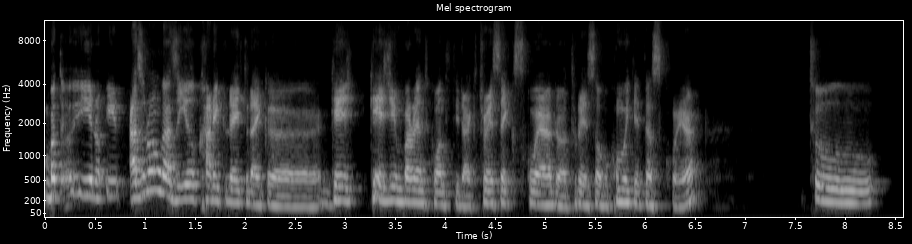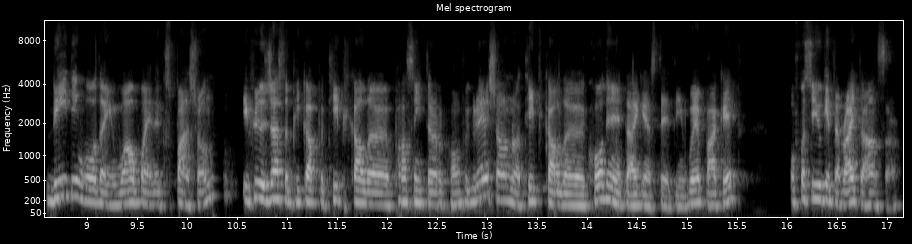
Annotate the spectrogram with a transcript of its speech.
But you know, as long as you calculate like a gauge, gauge invariant quantity like trace x squared or trace of commutator square to leading order in one point expansion, if you just pick up a typical uh, path configuration or typical uh, coordinate eigenstate in wave packet, of course you get the right answer.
